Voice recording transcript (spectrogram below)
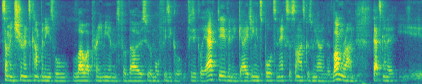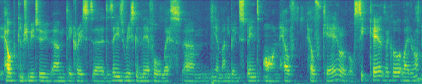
some insurance companies will lower premiums for those who are more physical, physically active and engaging in sports and exercise because we know in the long run that's going to help contribute to um, decreased uh, disease risk and therefore less um, you know, money being spent on health health care or, or sick care as they call it later on.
